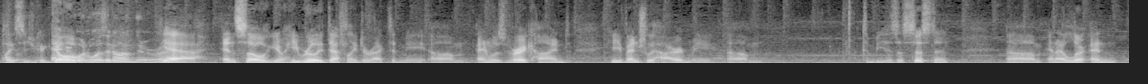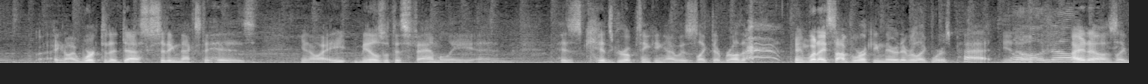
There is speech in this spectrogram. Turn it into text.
places you could go. Everyone wasn't on there, right? Yeah, and so you know he really definitely directed me um, and was very kind. He eventually hired me um, to be his assistant, um, and I learned and you know I worked at a desk sitting next to his. You know I ate meals with his family, and his kids grew up thinking I was like their brother. and when I stopped working there, they were like, "Where's Pat?" You know. Oh, no. I know. I was like,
